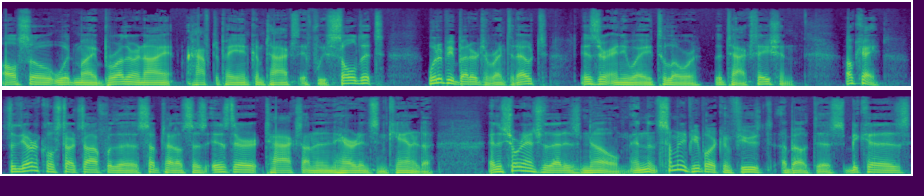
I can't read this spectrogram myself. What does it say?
Also, would my brother and I have to pay income tax if we sold it? Would it be better to rent it out? Is there any way to lower the taxation? Okay, so the article starts off with a subtitle that says, Is there tax on an inheritance in Canada? And the short answer to that is no. And so many people are confused about this because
